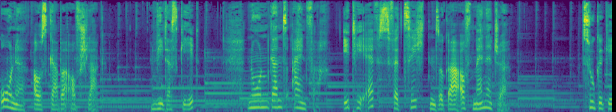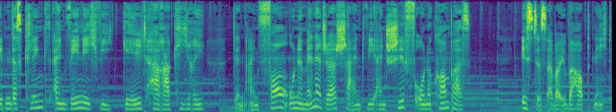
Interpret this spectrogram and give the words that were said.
ohne Ausgabeaufschlag. Wie das geht? Nun ganz einfach. ETFs verzichten sogar auf Manager. Zugegeben, das klingt ein wenig wie Geldharakiri, denn ein Fonds ohne Manager scheint wie ein Schiff ohne Kompass. Ist es aber überhaupt nicht.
